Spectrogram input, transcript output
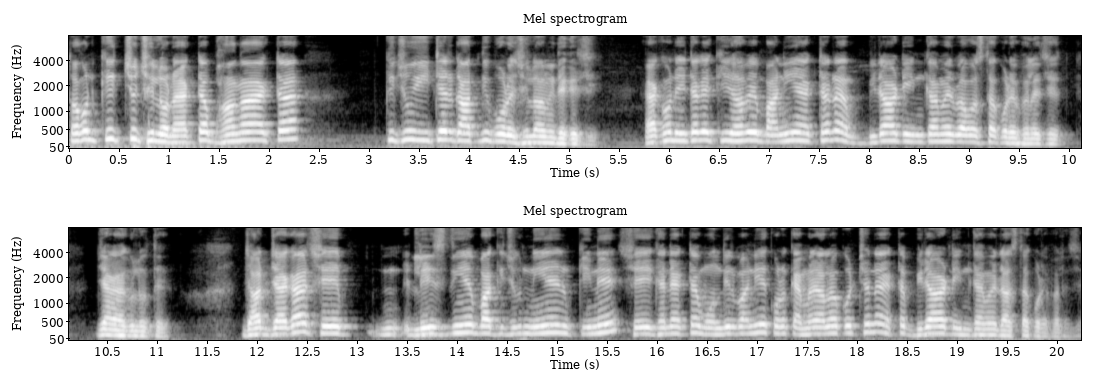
তখন কিচ্ছু ছিল না। একটা ভাঙা একটা কিছু ইটের গাঁথনি পড়েছিল আমি দেখেছি। এখন এটাকে কীভাবে বানিয়ে একটা না বিরাট ইনকামের ব্যবস্থা করে ফেলেছে জায়গাগুলোতে। যার জায়গা সে লিজ নিয়ে বা কিছু নিয়ে কিনে সে এখানে একটা মন্দির বানিয়ে কোনো ক্যামেরা অ্যালাউ করছে না, একটা বিরাট ইনকামের রাস্তা করে ফেলেছে।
